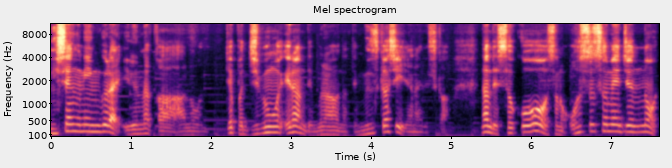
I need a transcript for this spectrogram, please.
2000人ぐらいいる中、あの、やっぱ自分を選んでもらうなんて難しいじゃないですか。なんでそこをそのおすすめ順の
